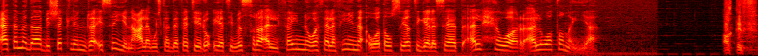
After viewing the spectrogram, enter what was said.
اعتمد بشكل رئيسي على مستهدفات رؤية مصر 2030 وتوصيات جلسات الحوار الوطني. أقف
